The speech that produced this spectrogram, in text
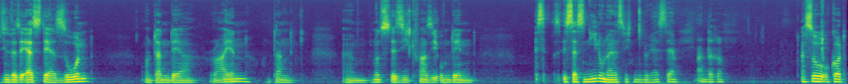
Beziehungsweise erst der Sohn und dann der Ryan und dann ähm, benutzt er sie quasi um den. Ist, ist das Nino? Nein, das ist nicht Nino. Wer ist der andere? Ach so, oh Gott.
